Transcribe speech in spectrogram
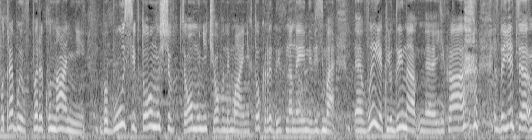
потребою в переконанні бабусі в тому, що в цьому нічого немає, ніхто кредит на неї не візьме. Ви, як людина, яка здається,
